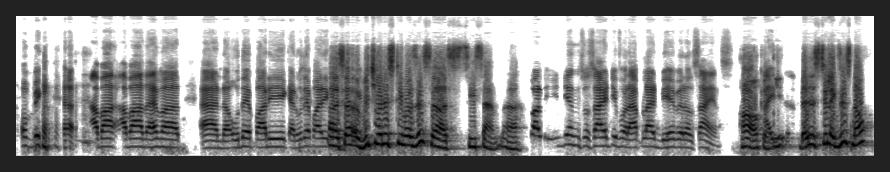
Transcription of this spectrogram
big uh, Abad, Abad Ahmed and uh, Udai Pareek and Udai Pareek. Uh, so which university was this? Uh, CSAM. Uh, called the Indian Society for Applied Behavioral Science. Oh, okay. I, Does it still exist now?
